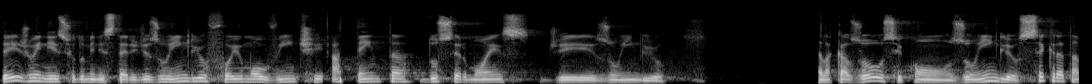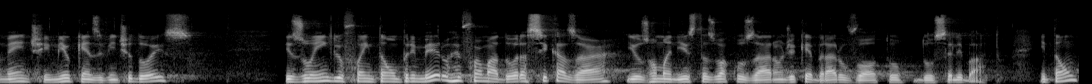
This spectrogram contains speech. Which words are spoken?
Desde o início do ministério de Zwinglio, foi uma ouvinte atenta dos sermões de Zwinglio. Ela casou-se com Zwinglio secretamente em 1522 e Zwinglio foi então o primeiro reformador a se casar e os romanistas o acusaram de quebrar o voto do celibato. Então,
